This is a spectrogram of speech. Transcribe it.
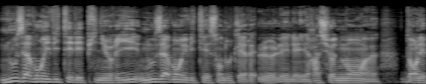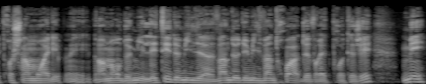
Nous avons évité les pénuries, nous avons évité sans doute les, rationnements dans les prochains mois. Et normalement, l'été 2022-2023 devrait être protégé. Mais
